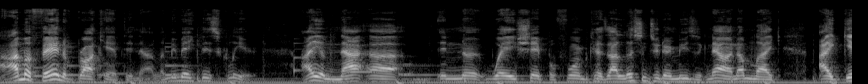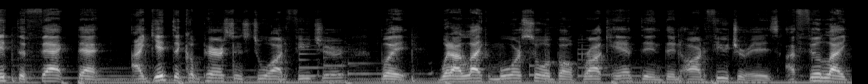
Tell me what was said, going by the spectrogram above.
I'm a fan of Brockhampton now. Let me make this clear. I am not uh, in no way, shape, or form because I listen to their music now and I'm like, I get the fact that I get the comparisons to Odd Future, but what I like more so about Brockhampton than Odd Future is I feel like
